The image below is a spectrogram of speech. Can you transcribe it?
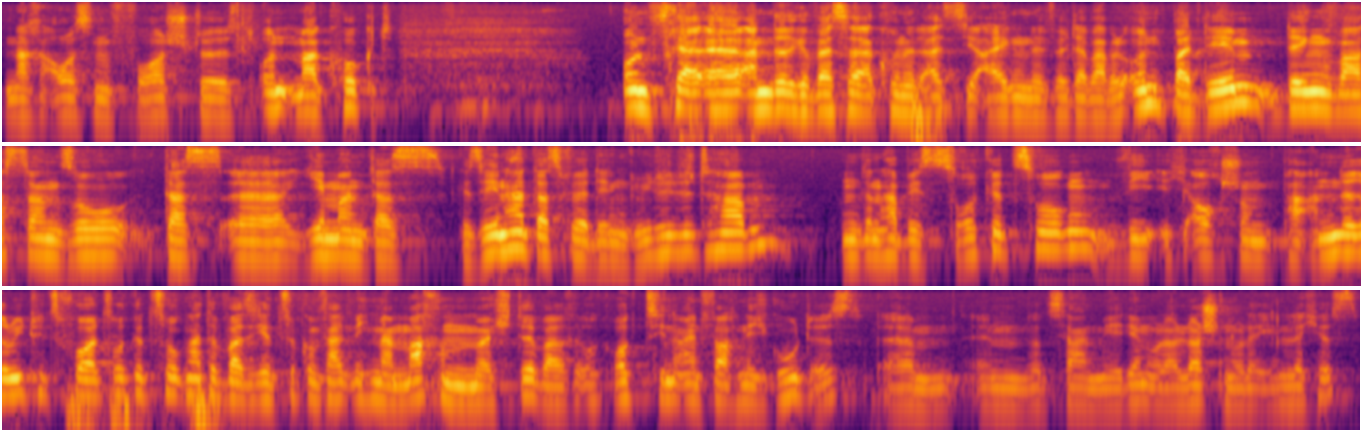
nach außen vorstößt und mal guckt und äh, andere Gewässer erkundet als die eigene Filterbubble. Und bei dem Ding war es dann so, dass äh, jemand das gesehen hat, dass wir den retweetet haben und dann habe ich es zurückgezogen, wie ich auch schon ein paar andere Retweets vorher zurückgezogen hatte, was ich in Zukunft halt nicht mehr machen möchte, weil Rückziehen einfach nicht gut ist ähm, in sozialen Medien oder Löschen oder ähnliches.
